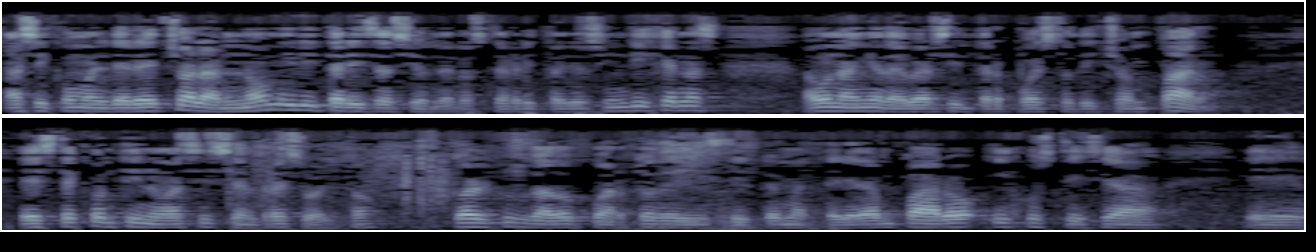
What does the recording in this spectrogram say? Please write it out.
así como el derecho a la no militarización de los territorios indígenas a un año de haberse interpuesto dicho amparo. Este continúa sin ser resuelto por el juzgado cuarto de distrito en materia de amparo y justicia eh,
